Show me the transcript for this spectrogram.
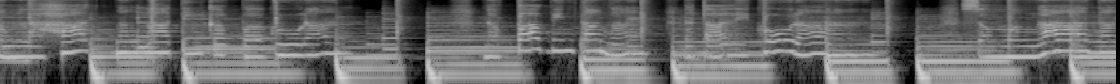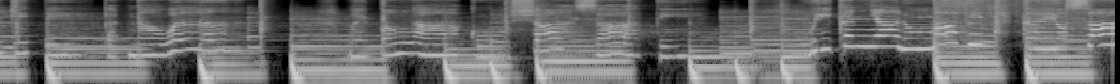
Ang lahat ng ating kapaguran Napagbintangan na talikod kami Wikan niya lumapit kayo sa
